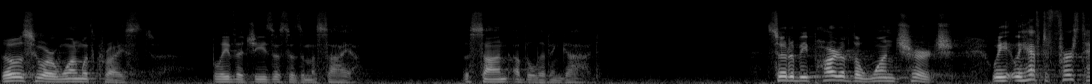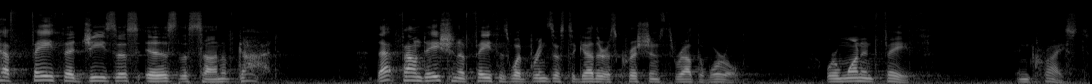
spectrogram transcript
Those who are one with Christ believe that Jesus is a Messiah the Son of the living God. So, to be part of the one church, we, we have to first have faith that Jesus is the Son of God. That foundation of faith is what brings us together as Christians throughout the world. We're one in faith in Christ.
